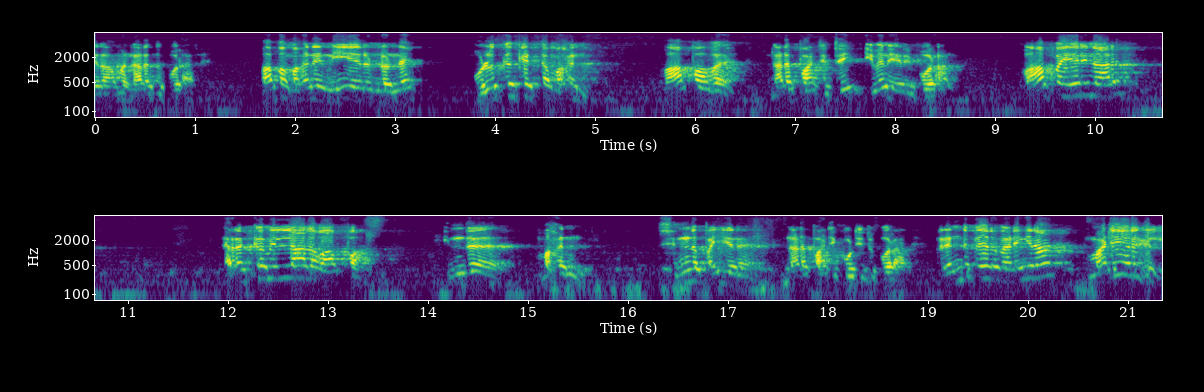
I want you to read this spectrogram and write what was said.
ஏறாம நடந்து போறாரு. பாப்பா மகனே நீ ஏறணுன்னு ஒழுக்க கெட்ட மகன். பாப்பாவை நடப்பாட்டிட்டு இவன் ஏறி போறான். வாப்பா ஏறினார். இறக்கம் இல்லாத வாப்பா. இந்த மகன் சின்ன பையனை நடப்பாட்டி கூட்டிட்டு போறான். ரெண்டு பேரும் அடங்கினா மடியர்கள்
